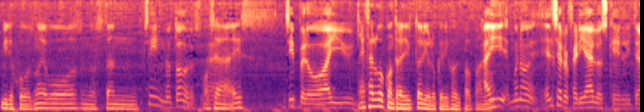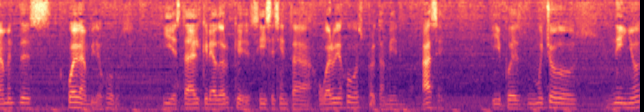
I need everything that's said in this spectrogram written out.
videojuegos nuevos, nos están... sí, no todos. O sea, es, sí, pero hay es algo contradictorio lo que dijo el papá. ¿no? Hay, bueno, él se refería a los que literalmente es- juegan videojuegos. Y está el creador que sí se sienta a jugar videojuegos, pero también hace. Y pues muchos niños,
